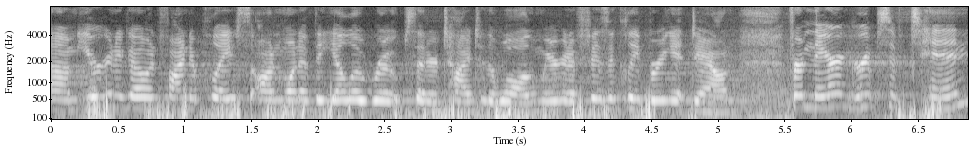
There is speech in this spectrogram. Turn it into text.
Um, you're going to go and find a place on one of the yellow ropes that are tied to the wall and we're going to physically bring it down. From there in groups of 10,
